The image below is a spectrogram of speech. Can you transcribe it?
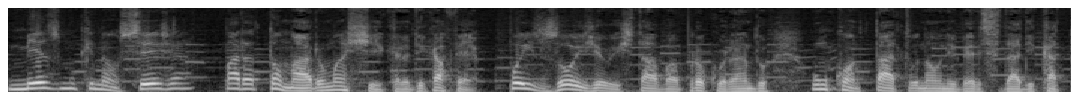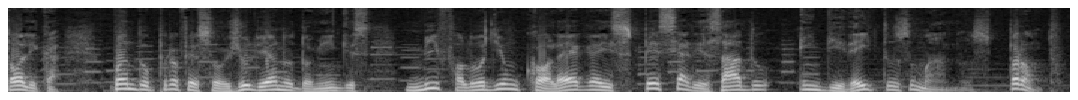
Mesmo que não seja para tomar uma xícara de café. Pois hoje eu estava procurando um contato na Universidade Católica quando o professor Juliano Domingues me falou de um colega especializado em direitos humanos. Pronto.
